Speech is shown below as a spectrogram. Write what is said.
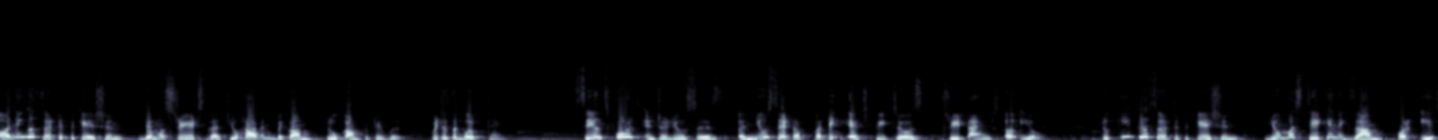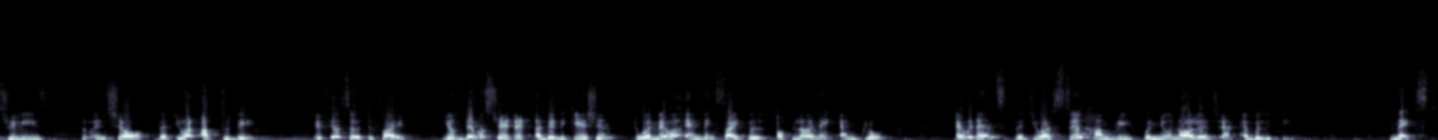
Earning a certification demonstrates that you haven't become too comfortable, which is a good thing. Salesforce introduces a new set of cutting edge features three times a year. To keep your certification, you must take an exam for each release to ensure that you are up to date. If you're certified, you've demonstrated a dedication to a never ending cycle of learning and growth evidence that you are still hungry for new knowledge and abilities. Next,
